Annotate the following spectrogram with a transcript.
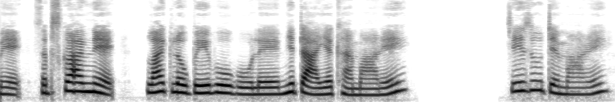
မဲ့ subscribe နဲ့ like လုပ်ပေးဖို့ကိုလည်းမေတ္တာရက်ခံပါတယ်။ကျေးဇူးတင်ပါတယ်။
